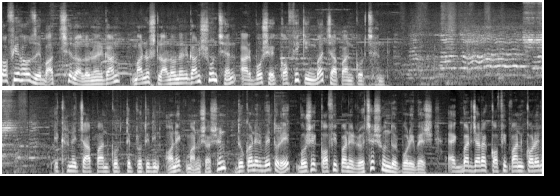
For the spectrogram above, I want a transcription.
কফি হাউসে বাজছে লালনের গান। মানুষ লালনের গান শুনছেন আর বসে কফি কিংবা চা পান করছেন। এখানে চা পান করতে প্রতিদিন অনেক মানুষ আসেন। দোকানের ভেতরে বসে কফি পানের রয়েছে সুন্দর পরিবেশ। একবার যারা কফি পান করেন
